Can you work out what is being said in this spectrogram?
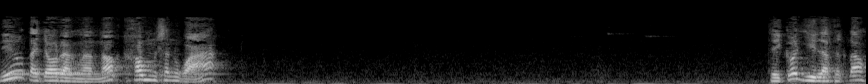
nếu ta cho rằng là nó không sanh quả thì có gì là thực đâu.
